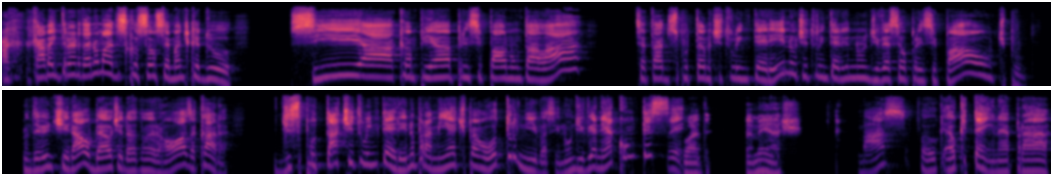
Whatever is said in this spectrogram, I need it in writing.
Acaba entrando até numa discussão semântica do Se a campeã principal não tá lá, você tá disputando o título interino, o título interino não devia ser o principal, tipo, não deviam tirar o belt da Thunder Rosa. Cara, disputar título interino pra mim é tipo é um outro nível, assim, não devia nem acontecer. Foda. Também acho. Mas foi o- é o que tem, né? Pra,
